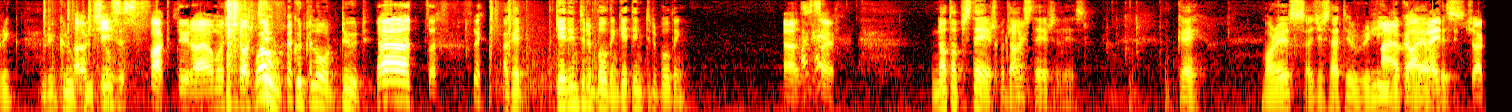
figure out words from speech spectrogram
re regroup Oh. Jesus, fuck, dude! I almost shot Whoa, you. good lord, dude. Ah, the. Okay, get into the building. Get into the building. Ah, it's safe. Not upstairs, but downstairs it is. Okay. Marius, I just had to relieve I the a guy of grenade his. to chuck.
